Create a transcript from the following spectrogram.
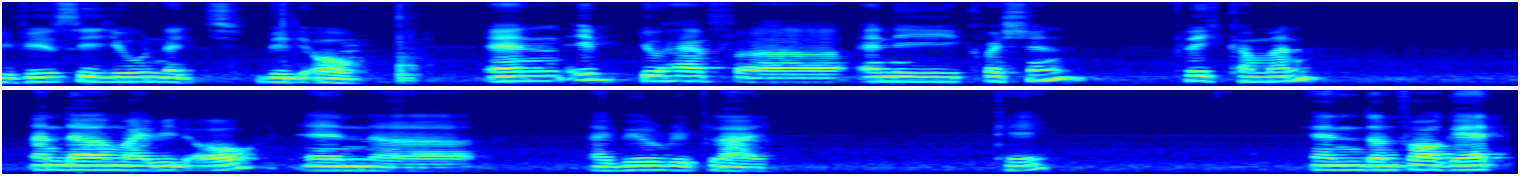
we will see you next video and if you have uh, any question please comment under my video and uh, I will reply. Okay? And don't forget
